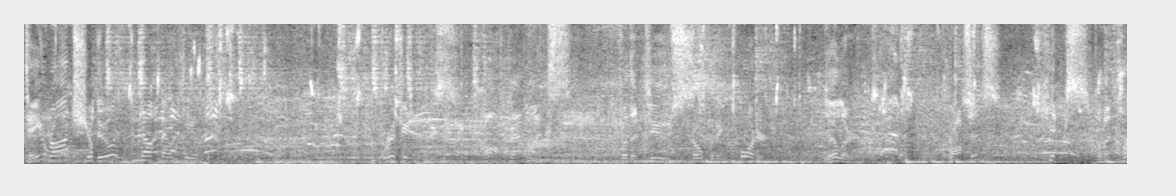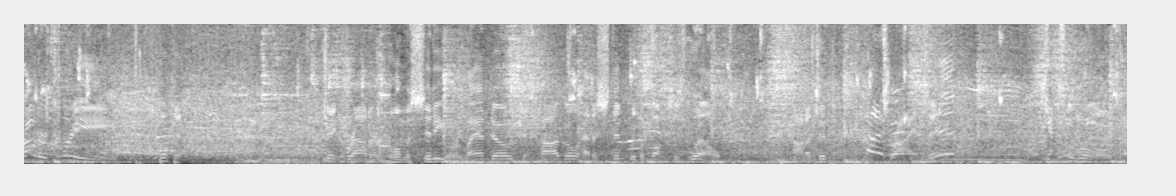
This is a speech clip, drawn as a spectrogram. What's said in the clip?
Day'Ron should do it. No, thank you. Bridges off balance for the deuce opening quarter. Lillard crosses, kicks for the Crowder three. Book it. Jae Crowder, Oklahoma City, Orlando, Chicago, had a stint with the Bucks as well. Connaughton drives in, gets the roll.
